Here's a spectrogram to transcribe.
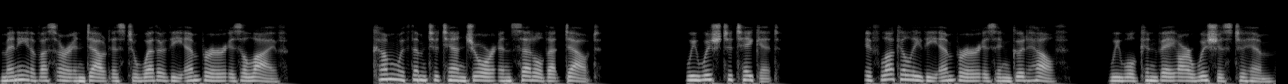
many of us are in doubt as to whether the emperor is alive. Come with them to Tanjore and settle that doubt. We wish to take it. If luckily the emperor is in good health, we will convey our wishes to him.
